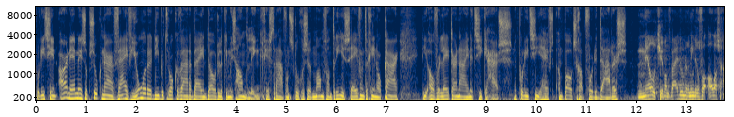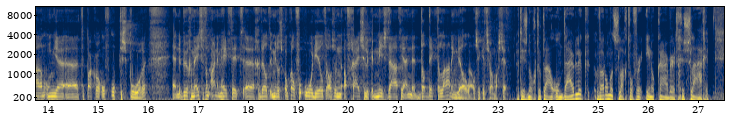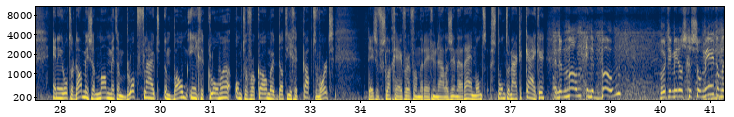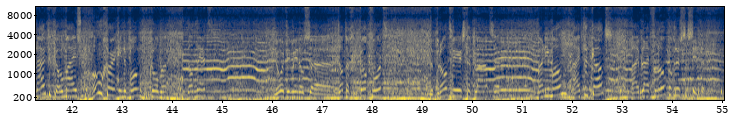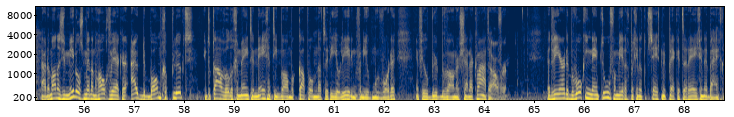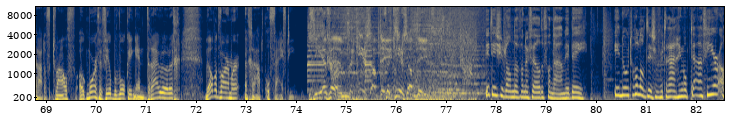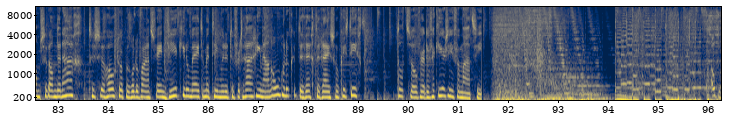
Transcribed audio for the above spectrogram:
Politie in Arnhem is op zoek naar vijf jongeren die betrokken waren bij een dodelijke mishandeling. Gisteravond sloegen ze een man van 73 in elkaar. Die overleed daarna in het ziekenhuis. De politie heeft een boodschap voor de daders. Meld je, want wij doen er in ieder geval alles aan om je uh, te pakken of op te sporen. En de burgemeester van Arnhem heeft dit uh, geweld inmiddels ook al veroordeeld als een afgrijzelijke misdaad. Ja, en dat dekt de lading wel, als ik het zo mag zeggen. Het is nog totaal onduidelijk waarom het slachtoffer in elkaar werd geslagen. En in Rotterdam is een man met een blokfluit een boom ingeklommen om te voorkomen dat hij gekapt wordt. Deze verslaggever van de regionale zender Rijnmond stond er naar te kijken. En de man in de boom wordt inmiddels gesommeerd om eruit te komen. Hij is hoger in de boom geklommen dan net. Je hoort inmiddels uh, dat er gekapt wordt. De brandweer is ter plaatse. Maar die man, hij heeft het koud, maar hij blijft voorlopig rustig zitten. Nou, de man is inmiddels met een hoogwerker uit de boom geplukt. In totaal wil de gemeente 19 bomen kappen omdat de riolering vernieuwd moet worden. En veel buurtbewoners zijn daar kwaad over. Het weer, de bewolking neemt toe. Vanmiddag begint het op steeds meer plekken te regenen bij een graad of 12. Ook morgen veel bewolking en druilerig. Wel wat warmer, een graad of 15. ZFM, verkeersupdate. verkeersupdate. Dit is Jolanda van der Velde van de ANWB. In Noord-Holland is er vertraging op de A4 Amsterdam-Den Haag. Tussen Hoofddorp en Rodovaartsveen 4 kilometer met 10 minuten vertraging na een ongeluk. De rechte reishok is dicht. Tot zover de verkeersinformatie.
